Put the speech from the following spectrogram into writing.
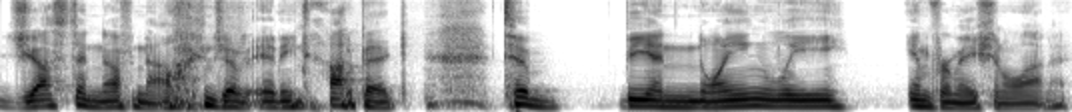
just enough knowledge of any topic to be annoyingly informational on it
